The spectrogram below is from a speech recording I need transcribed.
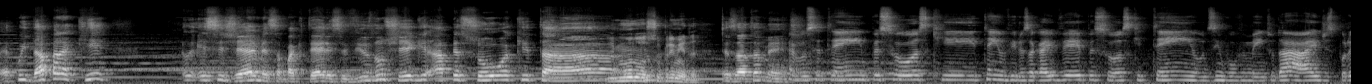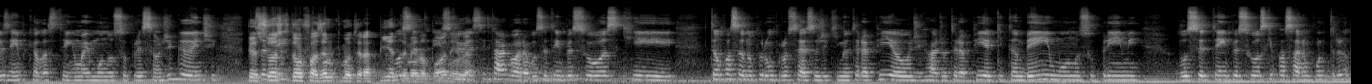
é, cuidar para que esse germe, essa bactéria, esse vírus não chegue à pessoa que está Imunossuprimida. Exatamente. É, você tem pessoas que têm o vírus HIV, pessoas que têm o desenvolvimento da AIDS, por exemplo, que elas têm uma imunossupressão gigante. Pessoas que tem- estão fazendo quimioterapia você também não tem- isso podem, que eu né? ia citar agora. Você tem pessoas que estão passando por um processo de quimioterapia ou de radioterapia que também imunossuprime. Você tem pessoas que passaram por, tran-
